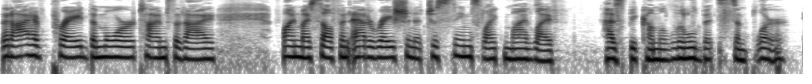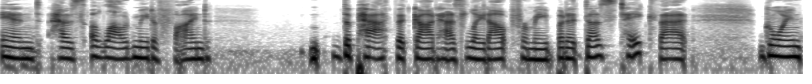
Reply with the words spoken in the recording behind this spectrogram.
that I have prayed, the more times that I find myself in adoration, it just seems like my life has become a little bit simpler and has allowed me to find the path that God has laid out for me. But it does take that going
